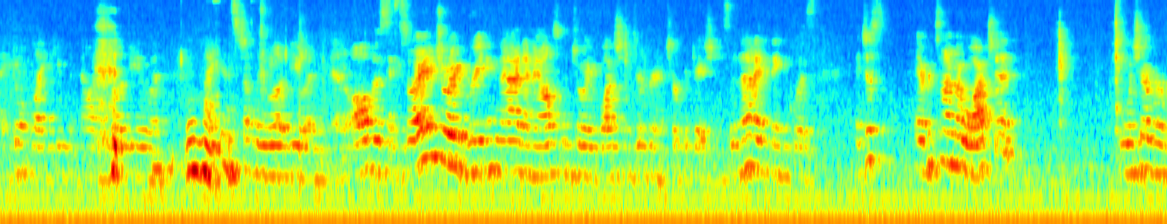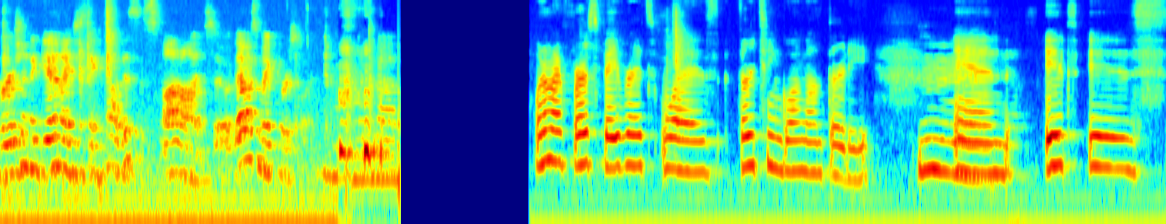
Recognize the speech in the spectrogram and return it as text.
I don't like you, but now I love you, and mm-hmm. I instantly love you, and, and all those things. So I enjoyed reading that, and I also enjoyed watching different interpretations. And that I think was, I just every time I watch it, whichever version again, I just think, oh, this is spot on. So that was my first one. One of my first favorites was 13 Going on 30, hmm. and it is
